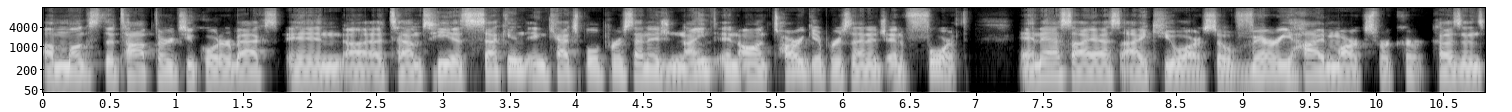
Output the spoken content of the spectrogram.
amongst the top 32 quarterbacks in uh, attempts, he is second in catchable percentage, ninth in on target percentage, and fourth in SIS IQR. So very high marks for Kirk Cousins.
